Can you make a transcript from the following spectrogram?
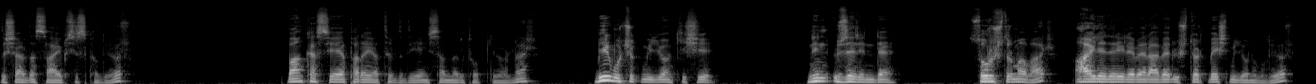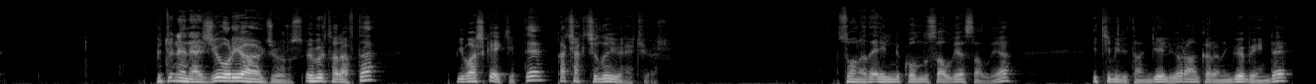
dışarıda sahipsiz kalıyor. Bankasya para yatırdı diye insanları topluyorlar. Bir buçuk milyon kişinin üzerinde soruşturma var. Aileleriyle beraber 3-4-5 milyonu buluyor. Bütün enerjiyi oraya harcıyoruz. Öbür tarafta bir başka ekip de kaçakçılığı yönetiyor. Sonra da elini kolunu sallaya sallaya iki militan geliyor Ankara'nın göbeğinde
